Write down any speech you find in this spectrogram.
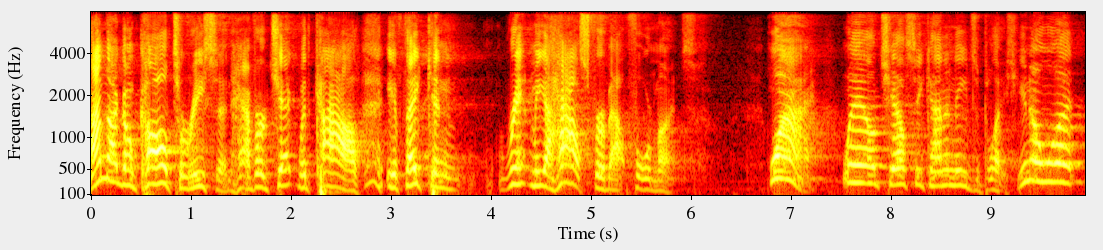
I'm not going to call Teresa and have her check with Kyle if they can rent me a house for about four months. Why? Well, Chelsea kind of needs a place. You know what?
